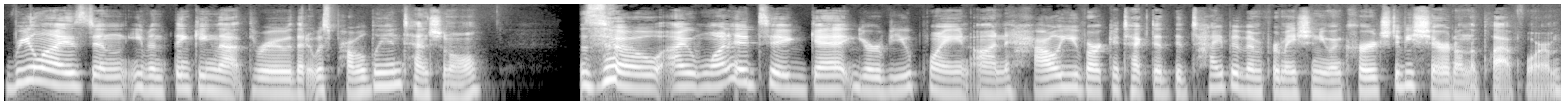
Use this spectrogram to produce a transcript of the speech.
realized in even thinking that through that it was probably intentional So, I wanted to get your viewpoint on how you've architected the type of information you encourage to be shared on the platform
